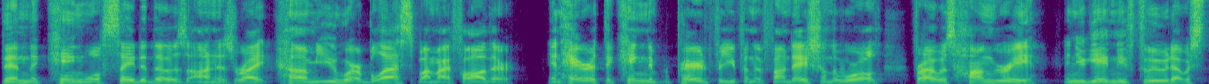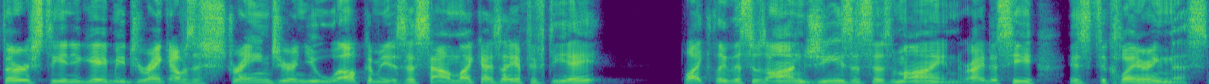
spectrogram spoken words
Then the king will say to those on his right, Come, you who are blessed by my Father, inherit the kingdom prepared for you from the foundation of the world. For I was hungry and you gave me food. I was thirsty and you gave me drink. I was a stranger and you welcomed me. Does this sound like Isaiah 58? Likely this was on Jesus' mind, right? As he is declaring this.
